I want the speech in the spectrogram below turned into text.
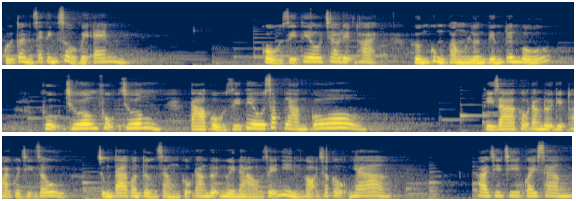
cuối tuần sẽ tính sổ với em. Cổ dĩ tiêu treo điện thoại, hướng cùng phòng lớn tiếng tuyên bố. Phụ trương, phụ trương, ta cổ dĩ tiêu sắp làm cô. Thì ra cậu đang đợi điện thoại của chị dâu, chúng ta còn tưởng rằng cậu đang đợi người nào dễ nhìn gọi cho cậu nha. Hoa Chi Chi quay sang,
